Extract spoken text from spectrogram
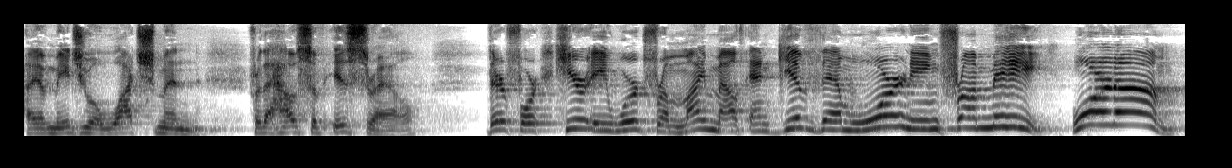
I have made you a watchman for the house of Israel. Therefore, hear a word from my mouth and give them warning from me. Warn them.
